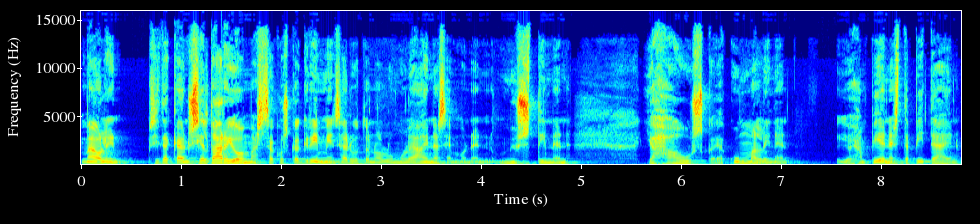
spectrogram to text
mä olin sitä käynyt siellä tarjoamassa, koska Grimmin sadut on ollut mulle aina semmoinen mystinen ja hauska ja kummallinen jo ihan pienestä pitäen.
